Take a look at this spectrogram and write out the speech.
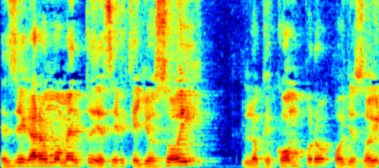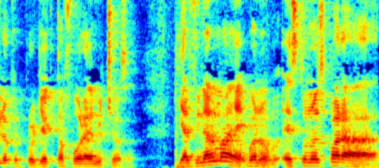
es llegar a un momento y decir que yo soy lo que compro o yo soy lo que proyecto afuera de mi choza. Y al final, mae, bueno, esto no es para...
